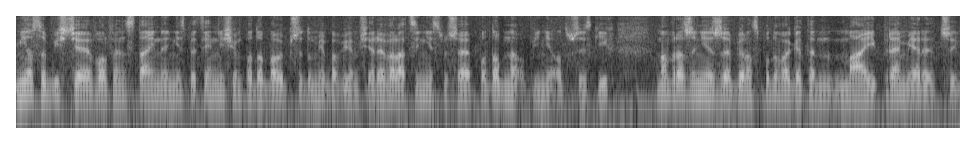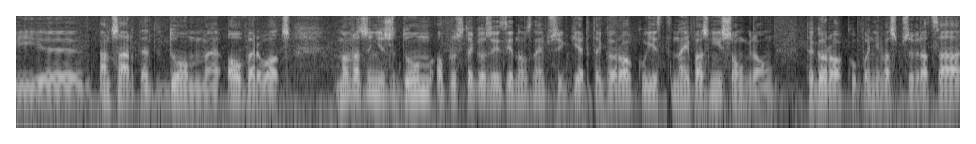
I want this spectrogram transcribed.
Mi osobiście Wolfensteiny niespecjalnie się podobały, przy Doomie bawiłem się rewelacyjnie, słyszę podobne opinie od wszystkich. Mam wrażenie, że biorąc pod uwagę ten maj premier, czyli y, Uncharted, Doom, Overwatch, mam wrażenie, że Doom oprócz tego, że jest jedną z najlepszych gier tego roku, jest najważniejszą grą tego roku, ponieważ przywraca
